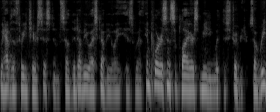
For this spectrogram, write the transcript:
we have the three tier system. So the WSWA is with importers and suppliers meeting with distributors. So retailers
